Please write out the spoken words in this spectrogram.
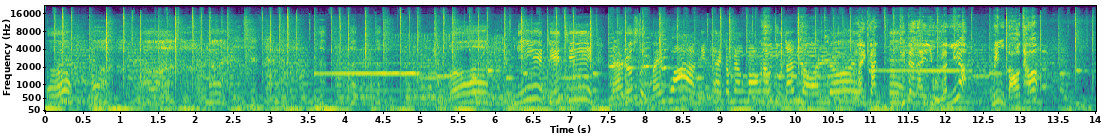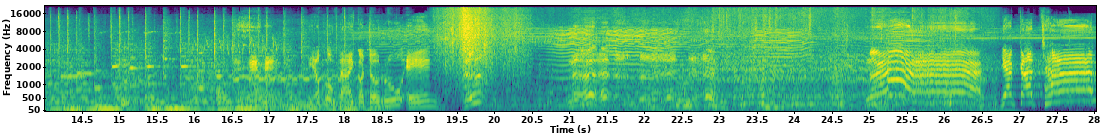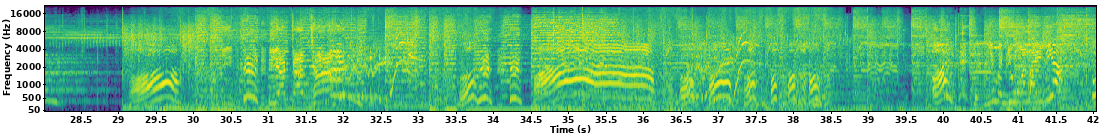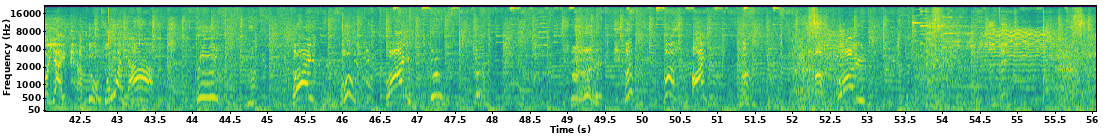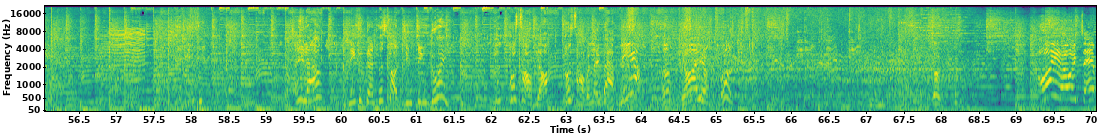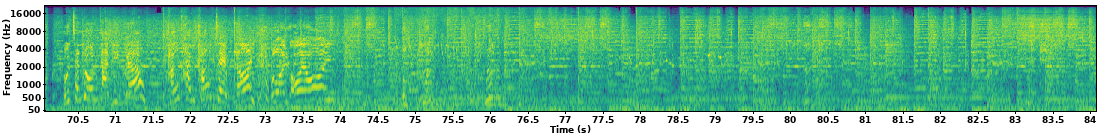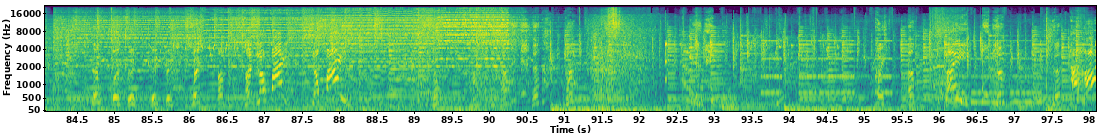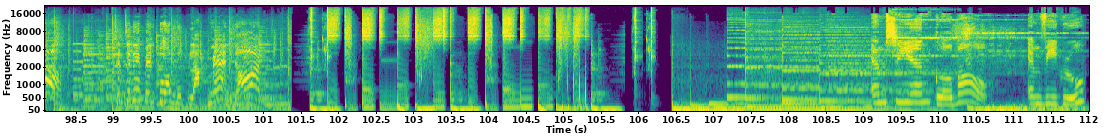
เออเออ นี่จีจีนายรู้สึกไหมว่ามีใครกำลังมองเราอยู่ตลอดเลย อะไรกันคิดอะไรอยู่ล่ะเนี่ย วิ่งต่อเถอะ เดี๋ยวพวกนายก็จะรู้เองหรือ เออเอย่ากัดฉัน อ๋ออย่ากัดฉันเออว้าวโอ้โอ้โอ้โอ้โอ้โอ้เอ้ยนี่มันยุงอะไรเนี่ย ตัวใหญ่แถมดุด้วยอะ เฮ้ย เฮ้ยโอ้เฮ้ยเฮ้ยเฮ้ย สอบจริง ๆ ด้วยทดสอบเหรอทดสอบอะไรแบบนี้อะเอ้ยเฮ้ยเอ้ยโอ้ยโอ้ยเจ็บโอ้ยฉันโดนกัดอีกแล้ว ทั้งคันทั้งเจ็บเลย โอ้ยโอ้ยโอ้ยเฮ้ยเฮ้ยเฮ้ยเฮ้ยเฮ้ยเฮ้ยลงไปลงไป เฮ้ยเฮ้ยเฮ้ยฮ่าฮ่าฉันจะได้เป็นตัวบุกหลักแน่นอน MCN Global MV Group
